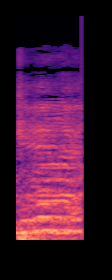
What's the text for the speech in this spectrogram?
forgiven.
